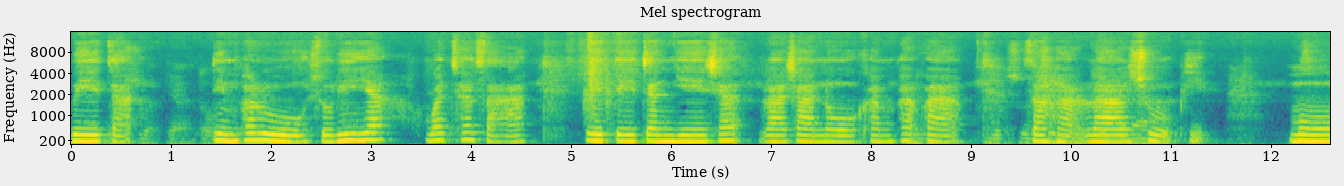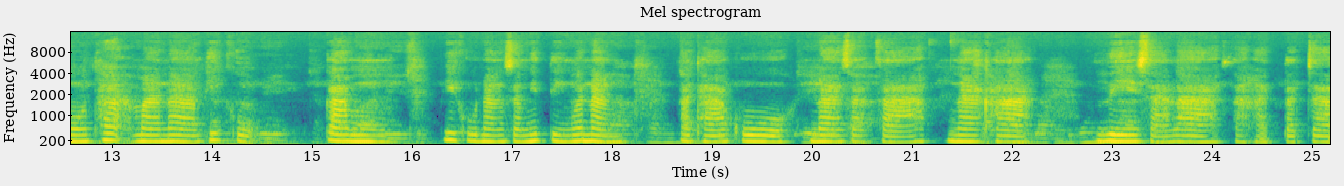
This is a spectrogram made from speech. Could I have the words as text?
เวจะสวดอย่างต่อติมพรูสุริยะวัชสาเอเตจันเยชะราชาโนคัมพะพา สหราชุพิโมทะมานาพิกุกามุง พิกุนางสมิติงวนังอัฐาคู นาสัสา นาคา เวสาลา สหัตจา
